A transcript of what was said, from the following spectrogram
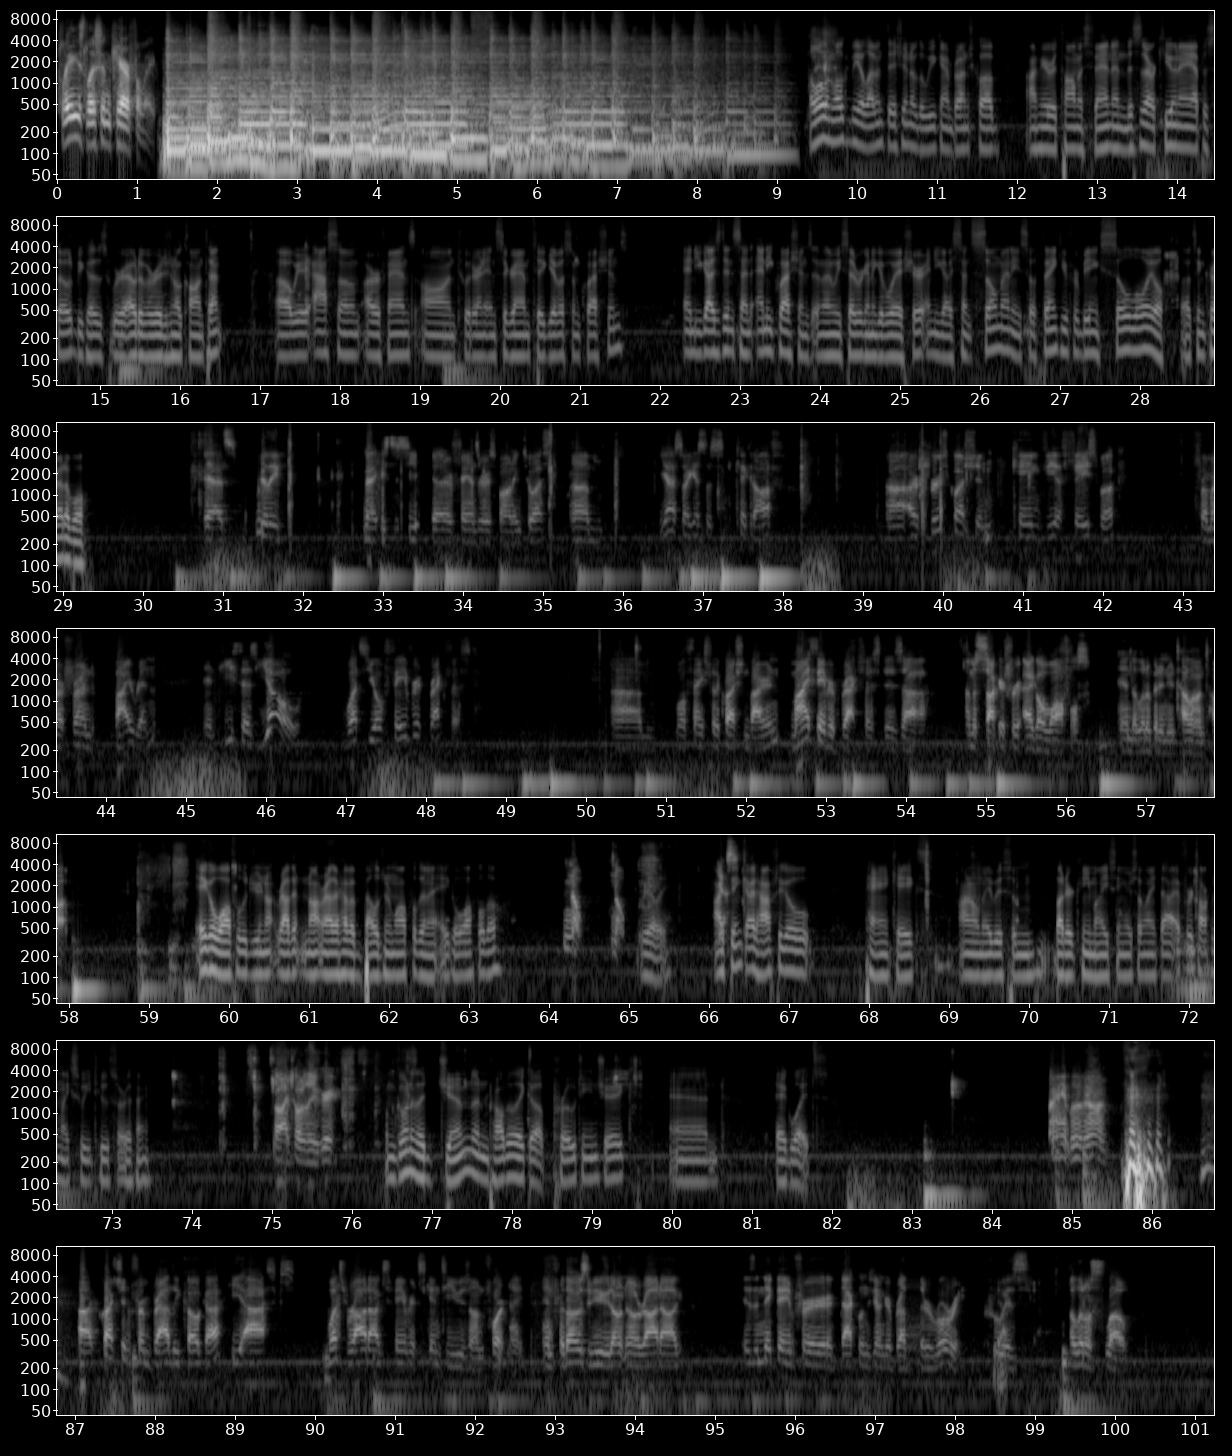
Please listen carefully. Hello and welcome to the 11th edition of the Weekend Brunch Club. I'm here with Thomas Finn, and this is our Q&A episode because we're out of original content. Uh, we asked some our fans on Twitter and Instagram to give us some questions, and you guys didn't send any questions. And then we said we're gonna give away a shirt, and you guys sent so many. So thank you for being so loyal. That's incredible. Yeah, it's really nice to see that our fans are responding to us. Um, yeah, so I guess let's kick it off. Uh, our first question came via Facebook from our friend Byron, and he says, "Yo, what's your favorite breakfast?" Um, well, thanks for the question, Byron. My favorite breakfast is uh, I'm a sucker for Eggo waffles and a little bit of Nutella on top. Eggo waffle. Would you not rather not rather have a Belgian waffle than an Eggo waffle though? No, no. Really? I think I'd have to go pancakes. I don't know, maybe some buttercream icing or something like that. If we're talking like sweet tooth sort of thing. Oh, I totally agree. If I'm going to the gym, then probably like a protein shake and egg whites. All right, moving on. Question from Bradley Coca. He asks, "What's Raw Dog's favorite skin to use on Fortnite?" And for those of you who don't know, Raw Dog is a nickname for Declan's younger brother Rory, who is Yeah. a little slow.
